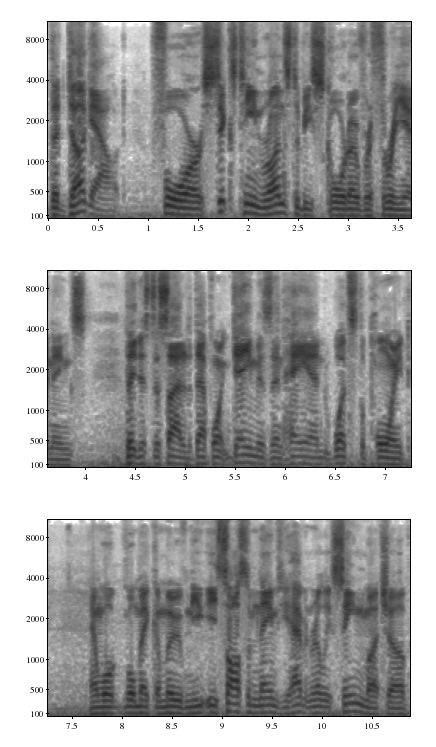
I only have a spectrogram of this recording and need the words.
the dugout for 16 runs to be scored over three innings. They just decided at that point, game is in hand. What's the point? And we'll we'll make a move. And you, you saw some names you haven't really seen much of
